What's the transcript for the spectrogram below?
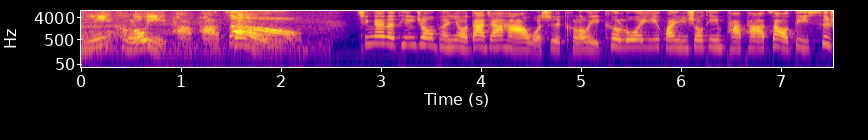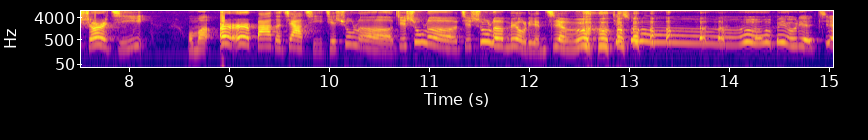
尼克洛伊趴趴造。亲爱的听众朋友，大家好，我是克洛伊克洛伊，欢迎收听趴趴造第四十二集。我们二二八的假期结束了，结束了，结束了，没有连假，结束了，没有连假。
